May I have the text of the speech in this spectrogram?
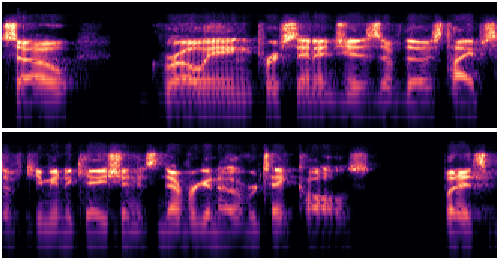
So, growing percentages of those types of communication, it's never going to overtake calls, but it's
